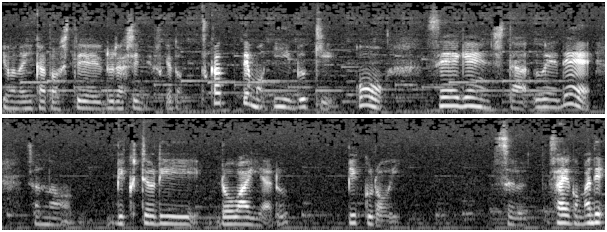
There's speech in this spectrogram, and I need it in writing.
ような言い方をしているらしいんですけど使ってもいい武器を制限した上でそのビクトリー・ロワイヤルビクロイする最後まで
